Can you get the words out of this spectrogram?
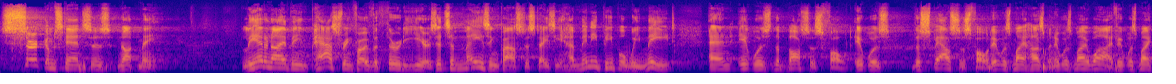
circumstances, not me. Leanne and I have been pastoring for over 30 years. It's amazing, Pastor Stacy, how many people we meet and it was the boss's fault. It was the spouse's fault. It was my husband. It was my wife. It was my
